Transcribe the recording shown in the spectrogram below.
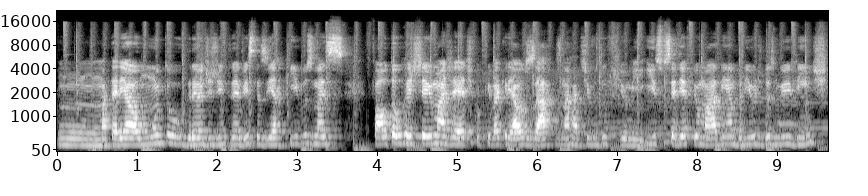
um material muito grande de entrevistas e arquivos, mas falta o recheio imagético que vai criar os arcos narrativos do filme. E isso seria filmado em abril de 2020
